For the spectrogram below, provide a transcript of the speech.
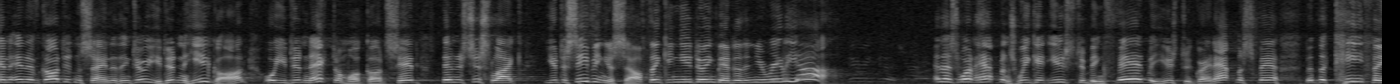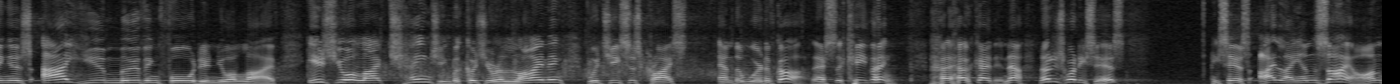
And, and if God didn't say anything to you, you didn't hear God, or you didn't act on what God said, then it's just like you're deceiving yourself, thinking you're doing better than you really are. And that's what happens. We get used to being fed, we're used to a great atmosphere. But the key thing is are you moving forward in your life? Is your life changing because you're aligning with Jesus Christ and the Word of God. That's the key thing. okay, then. Now, notice what he says. He says, I lay in Zion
